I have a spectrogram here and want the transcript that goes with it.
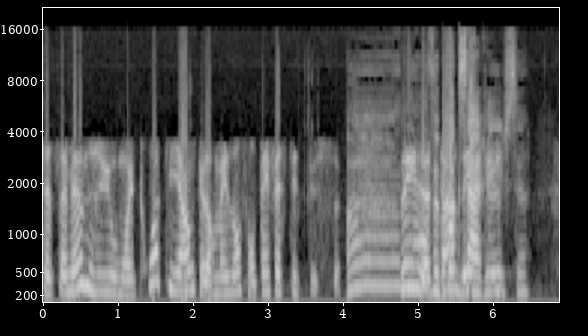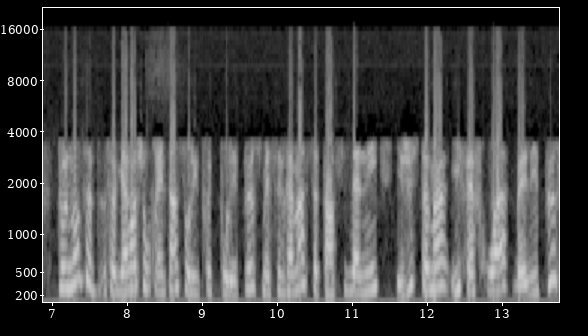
cette semaine, j'ai eu au moins trois clientes que leurs maisons sont infestées de puces. Ah, non, on veut pas que ça arrive, ça. Tout le monde se, se, garoche au printemps sur les trucs pour les puces, mais c'est vraiment ce temps-ci de l'année. Et justement, il fait froid. Ben, les puces,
